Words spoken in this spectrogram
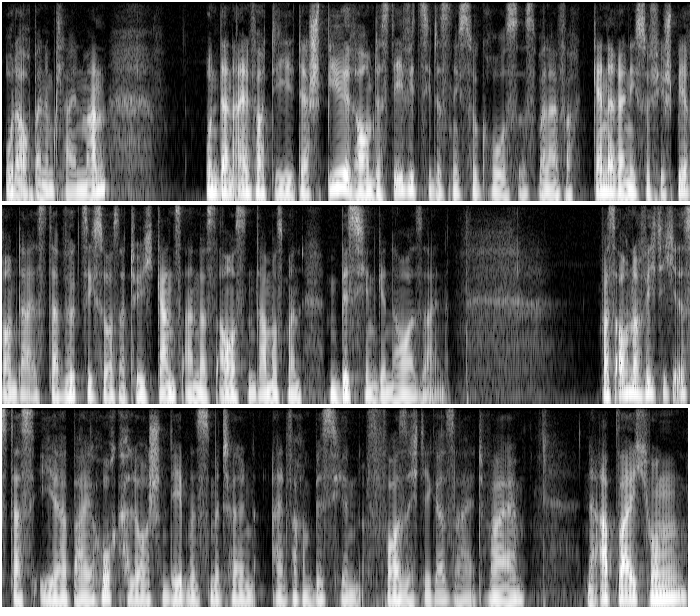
oder auch bei einem kleinen Mann. Und dann einfach die, der Spielraum des Defizites nicht so groß ist, weil einfach generell nicht so viel Spielraum da ist. Da wirkt sich sowas natürlich ganz anders aus und da muss man ein bisschen genauer sein. Was auch noch wichtig ist, dass ihr bei hochkalorischen Lebensmitteln einfach ein bisschen vorsichtiger seid, weil eine Abweichung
